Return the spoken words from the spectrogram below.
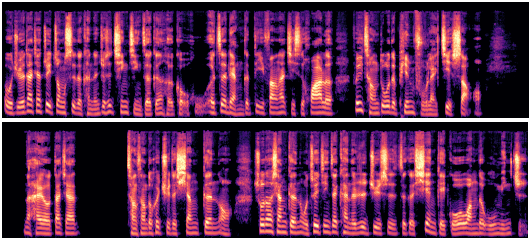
我觉得大家最重视的可能就是青井泽跟河口湖，而这两个地方，它其实花了非常多的篇幅来介绍哦。那还有大家常常都会去的箱根哦。说到箱根，我最近在看的日剧是这个《献给国王的无名指》，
